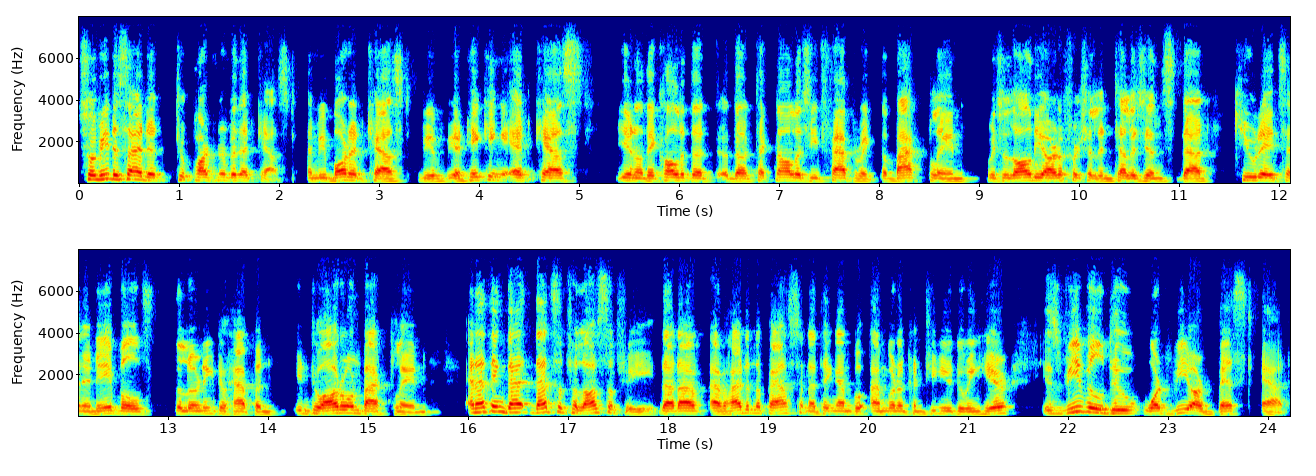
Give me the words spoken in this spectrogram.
So we decided to partner with Edcast, and we bought Edcast. We, we are taking Edcast. You know, they call it the the technology fabric, the backplane, which is all the artificial intelligence that curates and enables the learning to happen into our own backplane. And I think that that's a philosophy that I've I've had in the past, and I think I'm go, I'm going to continue doing here. Is we will do what we are best at,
